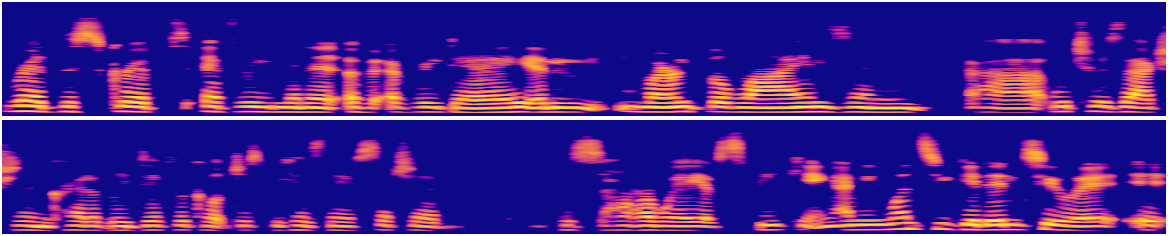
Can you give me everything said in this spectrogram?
read the script every minute of every day and learned the lines and, uh, which was actually incredibly difficult just because they have such a bizarre way of speaking. I mean, once you get into it, it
